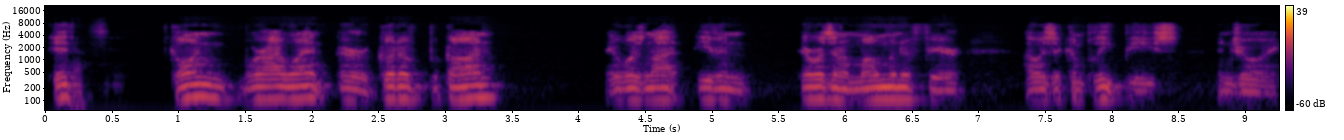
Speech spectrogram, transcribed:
It yes. going where I went or could have gone, it was not even there wasn't a moment of fear. I was at complete peace and joy.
